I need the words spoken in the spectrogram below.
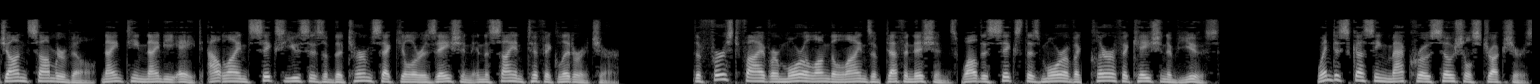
John Sommerville 1998 outlined six uses of the term secularization in the scientific literature. The first five are more along the lines of definitions while the sixth is more of a clarification of use. When discussing macro-social structures,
